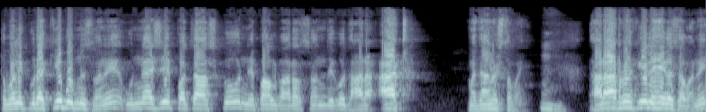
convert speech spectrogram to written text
तपाईँले कुरा के बुझ्नुहोस् भने उन्नाइस सय पचासको नेपाल भारत सन्धिको धारा आठमा जानुहोस् तपाईँ। धारा आठमा के लेखेको छ भने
